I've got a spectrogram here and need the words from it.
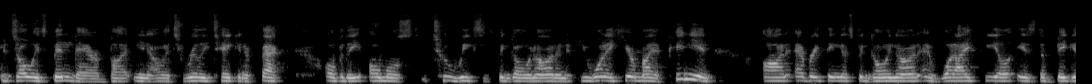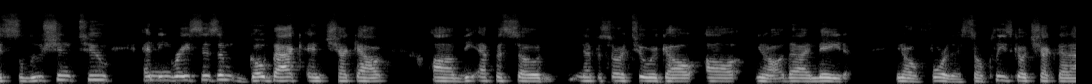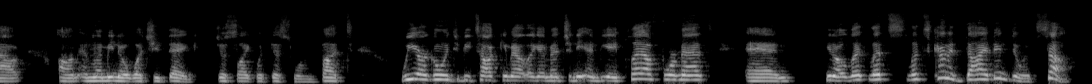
it's always been there, but you know it's really taken effect over the almost two weeks it's been going on. And if you want to hear my opinion on everything that's been going on and what I feel is the biggest solution to ending racism, go back and check out um, the episode, an episode or two ago, uh, you know, that I made, you know, for this. So please go check that out um, and let me know what you think, just like with this one. But we are going to be talking about, like I mentioned, the NBA playoff format, and you know, let, let's let's kind of dive into it. So,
